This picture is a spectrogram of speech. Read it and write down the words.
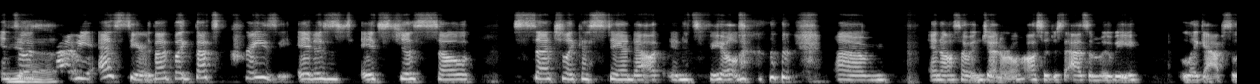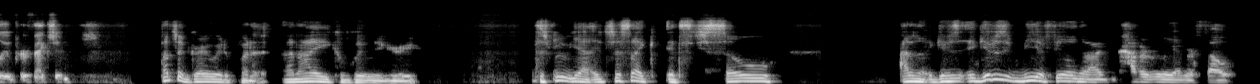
And so yeah. it's gotta be S tier. That like that's crazy. It is it's just so such like a standout in its field. Um, and also in general also just as a movie like absolute perfection. That's a great way to put it and i completely agree. This movie yeah it's just like it's so i don't know it gives it gives me a feeling that i haven't really ever felt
